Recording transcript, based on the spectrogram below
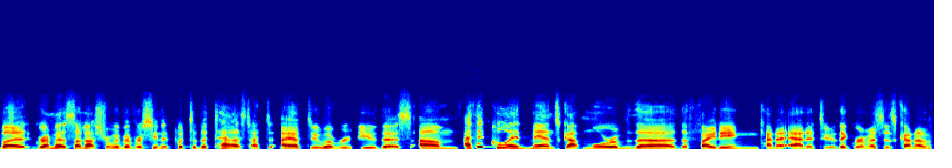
But Grimace, I'm not sure we've ever seen it put to the test. I have to, I have to uh, Hmm. review this. Um, I think Kool Aid Man's got more of the the fighting kind of attitude. I think Grimace is kind of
